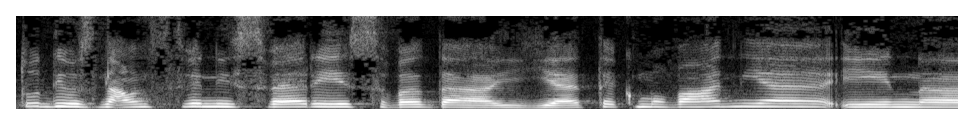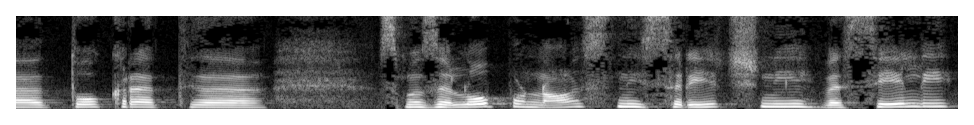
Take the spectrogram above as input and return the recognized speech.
Tudi v znanstveni sferi seveda je tekmovanje in uh, tokrat uh, smo zelo ponosni, srečni, veseli,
